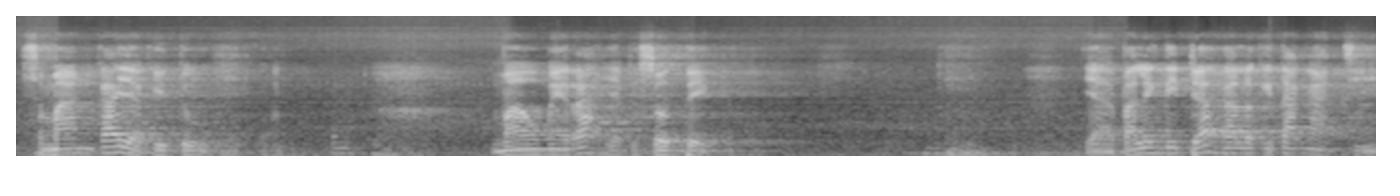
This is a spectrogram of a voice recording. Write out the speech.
semangka ya gitu mau merah ya disuntik ya paling tidak kalau kita ngaji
